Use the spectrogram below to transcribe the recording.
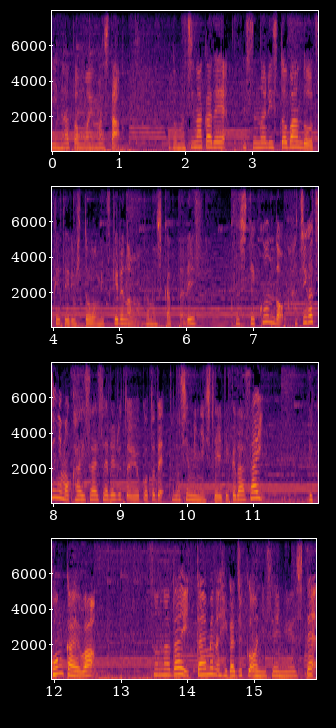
いいなと思いました。あと街中でフェスのリストバンドをつけてる人を見つけるのも楽しかったです。そして今度8月にも開催されるということで楽しみにしていてください。で今回はそんな第1回目の東塾音に潜入して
